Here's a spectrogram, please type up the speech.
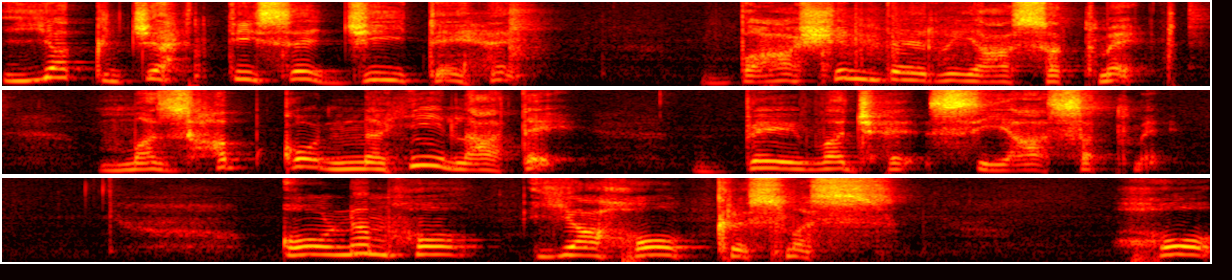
یک جہتی سے جیتے ہیں باشندے ریاست میں، مذہب کو نہیں لاتے بے وجہ سیاست میں۔ اونم ہو یا ہو کرسمس، ہو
